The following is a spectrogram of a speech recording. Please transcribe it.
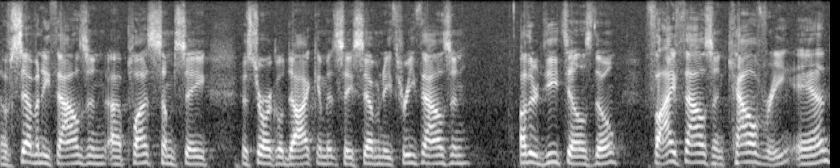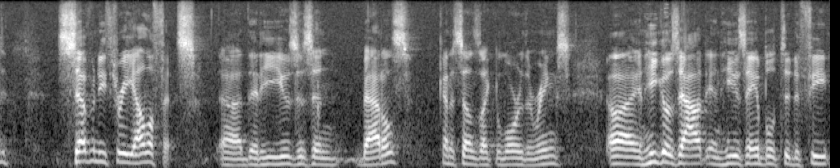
of 70,000 uh, plus. Some say historical documents say 73,000. Other details, though 5,000 cavalry and 73 elephants uh, that he uses in battles. Kind of sounds like the Lord of the Rings. Uh, and he goes out and he is able to defeat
